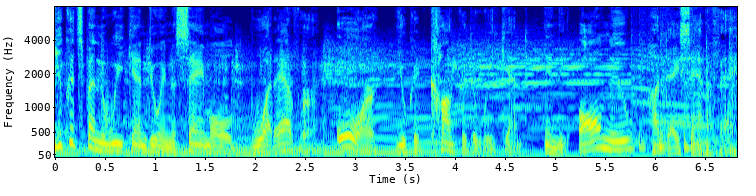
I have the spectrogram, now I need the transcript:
You could spend the weekend doing the same old whatever, or you could conquer the weekend in the all-new Hyundai Santa Fe.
